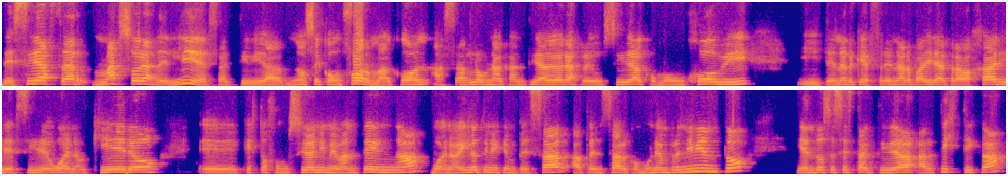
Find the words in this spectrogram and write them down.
desea hacer más horas del día esa actividad, no se conforma con hacerlo una cantidad de horas reducida como un hobby y tener que frenar para ir a trabajar y decide, bueno, quiero eh, que esto funcione y me mantenga, bueno, ahí lo tiene que empezar a pensar como un emprendimiento y entonces esta actividad artística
